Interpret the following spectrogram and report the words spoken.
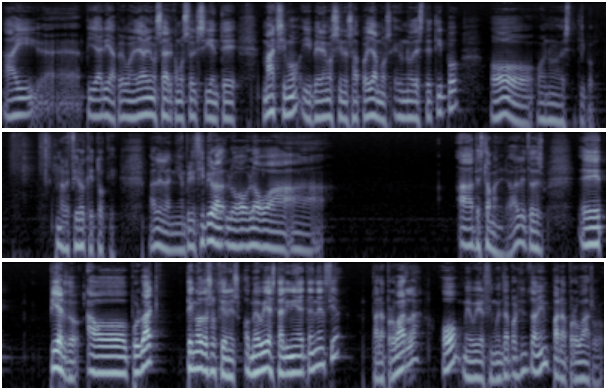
ahí, eh, pillaría. Pero bueno, ya veremos a ver cómo es el siguiente máximo y veremos si nos apoyamos en uno de este tipo o, en uno de este tipo. Me refiero a que toque, ¿vale? La línea. En principio lo, hago a, de esta manera, ¿vale? Entonces, eh, pierdo, hago pullback, tengo dos opciones. O me voy a esta línea de tendencia, para probarla, o me voy al 50% también para probarlo.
